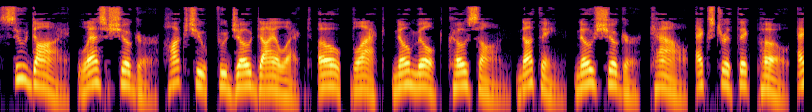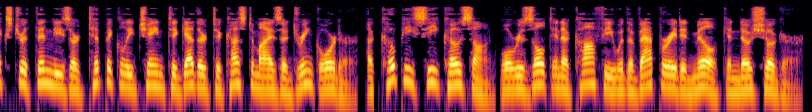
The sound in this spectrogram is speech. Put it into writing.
Su dai, less sugar Hokchu, Fuzhou dialect o, black, no milk kosong nothing, no sugar cow, extra thick po, extra thin These are typically chained together to customize a drink order. A kopi si kosong will result in a coffee with evaporated milk and no sugar.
